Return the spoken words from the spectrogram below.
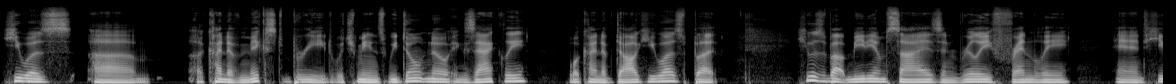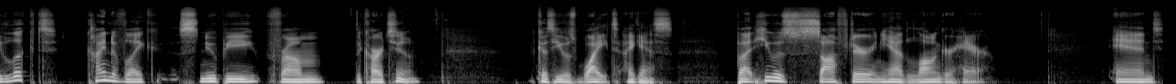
He was um, a kind of mixed breed, which means we don't know exactly what kind of dog he was, but he was about medium size and really friendly, and he looked kind of like Snoopy from the cartoon because he was white, I guess. But he was softer and he had longer hair. And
